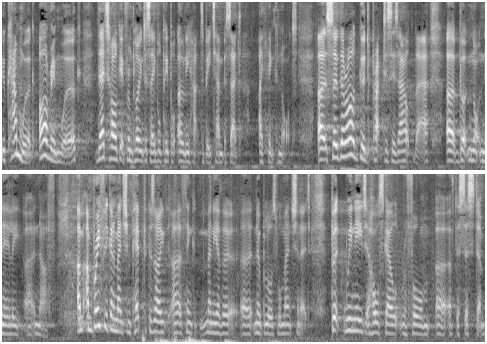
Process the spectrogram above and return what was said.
who can work are in work. Their target for employing disabled people only had to be 10%. I think not. Uh, so there are good practices out there, uh, but not nearly uh, enough. Um, I'm briefly going to mention PIP because I uh, think many other uh, noble lords will mention it. But we need a whole-scale reform uh, of the system.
